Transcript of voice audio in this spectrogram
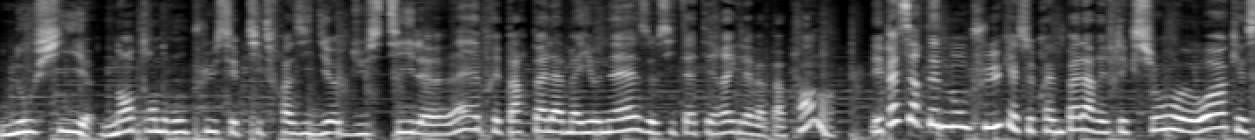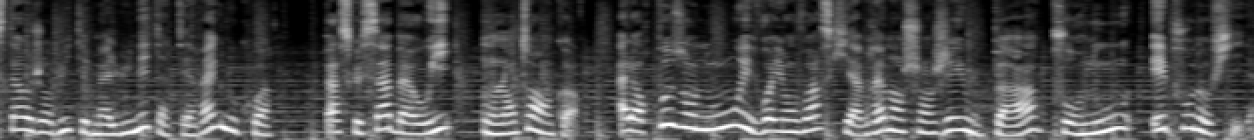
nos filles n'entendront plus ces petites phrases idiotes du style eh, prépare pas la mayonnaise, si t'as tes règles, elle va pas prendre. Mais pas certaine non plus qu'elles se prennent pas la réflexion euh, Oh, qu'est-ce que t'as aujourd'hui, t'es mal luné, t'as tes règles ou quoi? Parce que ça, bah oui, on l'entend encore. Alors posons-nous et voyons voir ce qui a vraiment changé ou pas pour nous et pour nos filles.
